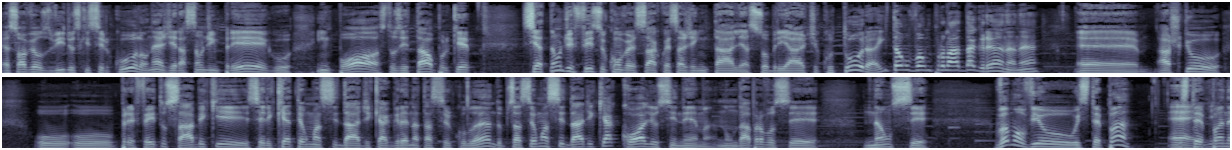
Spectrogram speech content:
É só ver os vídeos que circulam, né? Geração de emprego, impostos e tal, porque se é tão difícil conversar com essa gentalha sobre arte e cultura, então vamos pro lado da grana, né? É, acho que o, o, o, prefeito sabe que se ele quer ter uma cidade que a grana está circulando, precisa ser uma cidade que acolhe o cinema. Não dá para você não ser. Vamos ouvir o Stepan? É, Stepan ele...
